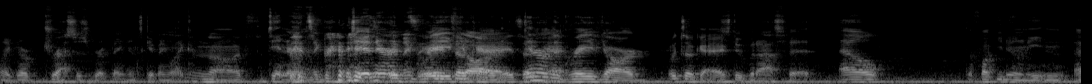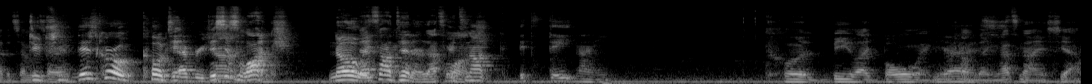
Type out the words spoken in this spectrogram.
Like her dress is ripping. It's giving like no. It's dinner. It's, in the, it's, dinner it's, in the graveyard. Okay, dinner okay. in the graveyard. It's okay. Stupid ass fit. L. The fuck you doing eating at a cemetery? Dude, she, this girl cooks Di- every. Time. This is lunch. No, that's not dinner. That's lunch. It's not. It's date night. Could be like bowling or something. That's nice. Yeah.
